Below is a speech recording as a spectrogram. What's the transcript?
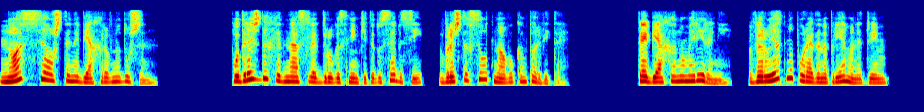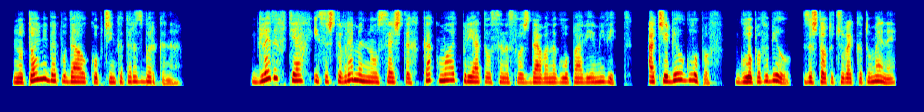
Но аз все още не бях равнодушен. Подреждах една след друга снимките до себе си, връщах се отново към първите. Те бяха номерирани, вероятно пореда на приемането им, но той ми бе подал купчинката разбъркана. Гледах в тях и същевременно усещах как моят приятел се наслаждава на глупавия ми вид. А че е бил глупав, глупав е бил, защото човек като мене,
